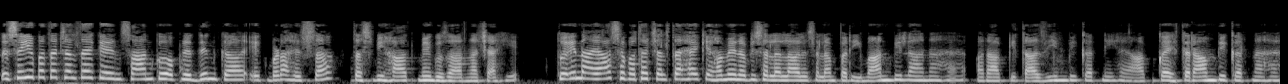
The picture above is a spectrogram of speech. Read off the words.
تو اس سے یہ پتا چلتا ہے کہ انسان کو اپنے دن کا ایک بڑا حصہ تصبیحات میں گزارنا چاہیے. تو ان آیات سے پتہ چلتا ہے کہ ہمیں نبی صلی اللہ علیہ وسلم پر ایمان بھی لانا ہے اور آپ کی تعظیم بھی کرنی ہے، آپ کا احترام بھی کرنا ہے،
